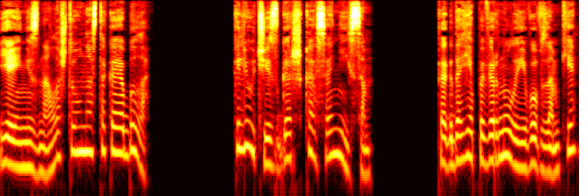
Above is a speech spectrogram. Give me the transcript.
Я и не знала, что у нас такая была. Ключ из горшка с анисом. Когда я повернула его в замке,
